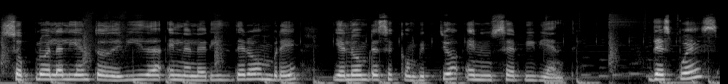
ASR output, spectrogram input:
sopló el aliento de vida en la nariz del hombre y el hombre se convirtió en un ser viviente. Después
